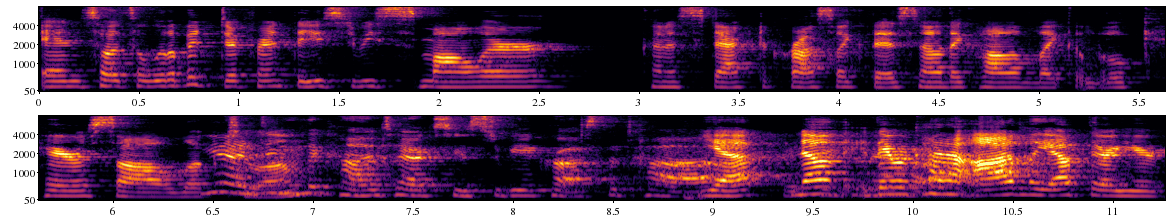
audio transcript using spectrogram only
And so it's a little bit different. They used to be smaller, kind of stacked across like this. Now they call it like a little carousel look Yeah, to them. didn't the contacts used to be across the top? Yeah. They're Now taking they were kind of oddly up there. Your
